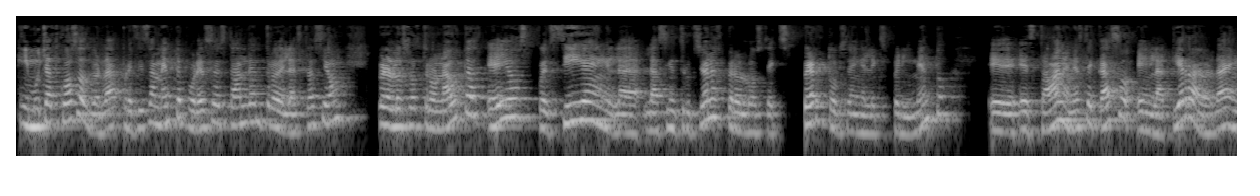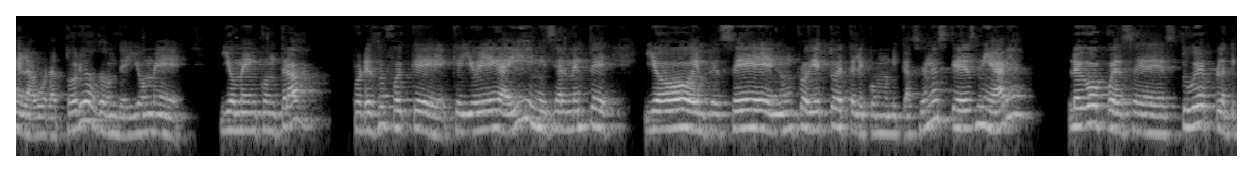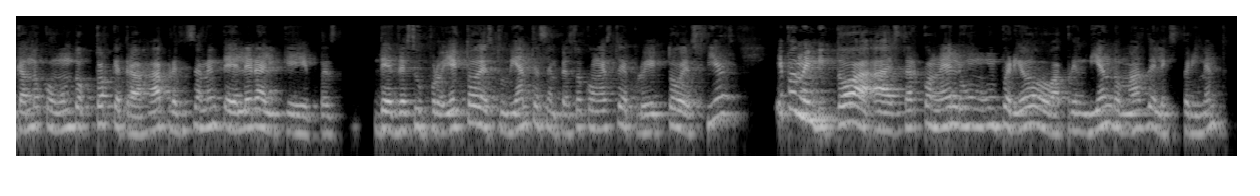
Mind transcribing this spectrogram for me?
y muchas cosas, ¿verdad? Precisamente por eso están dentro de la estación, pero los astronautas, ellos pues siguen las instrucciones, pero los expertos en el experimento eh, estaban en este caso en la Tierra, ¿verdad? En el laboratorio donde yo me, yo me encontraba. Por eso fue que, que yo llegué ahí. Inicialmente yo empecé en un proyecto de telecomunicaciones, que es mi área. Luego, pues, eh, estuve platicando con un doctor que trabajaba precisamente, él era el que, pues, desde su proyecto de estudiantes empezó con este proyecto Spheres y pues me invitó a, estar con él un, periodo aprendiendo más del experimento.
